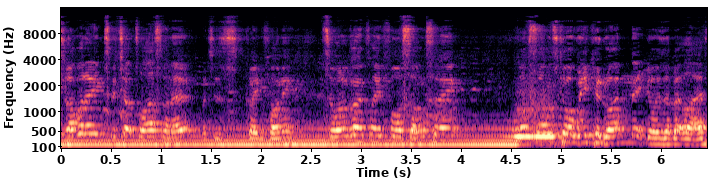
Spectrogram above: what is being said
drummer in to chuck the last one out, which is quite funny. So we're going to play four songs tonight. First song's called We Could Run, it goes a bit like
